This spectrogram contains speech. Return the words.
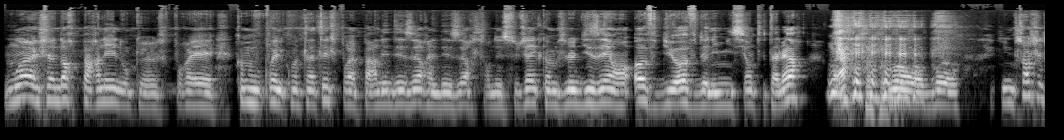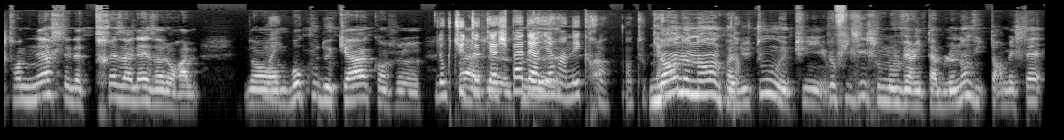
moi, j'adore parler, donc euh, je pourrais, comme vous pouvez le constater, je pourrais parler des heures et des heures sur des sujets, comme je le disais en off du off de l'émission tout à l'heure. Une chance extraordinaire, c'est d'être très à l'aise à l'oral. Dans beaucoup de cas, quand je... Donc tu ne te caches pas derrière un écran, en tout cas. Non, non, non, pas du tout. Et puis, j'officie sous mon véritable nom, Victor Messet.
